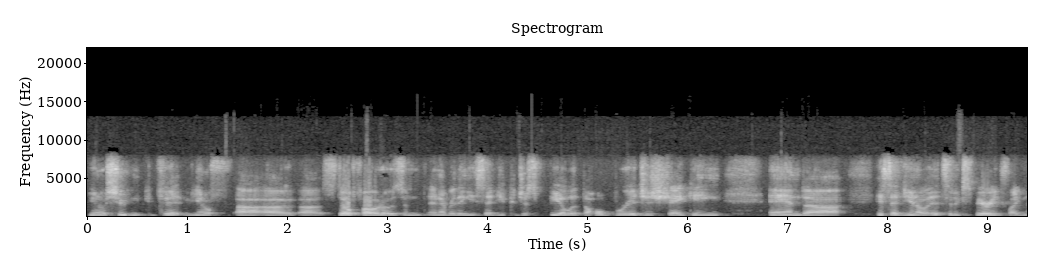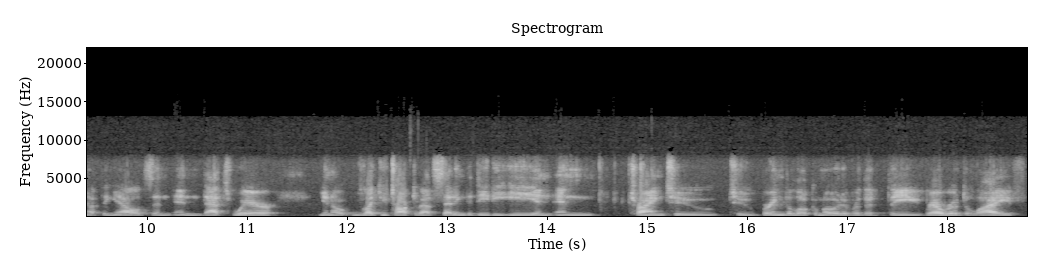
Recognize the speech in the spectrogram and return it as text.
you know, shooting you know uh, uh, uh, still photos and, and everything. He said you could just feel it. The whole bridge is shaking, and uh, he said, you know, it's an experience like nothing else, and and that's where, you know, like you talked about setting the DDE and and trying to to bring the locomotive or the the railroad to life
